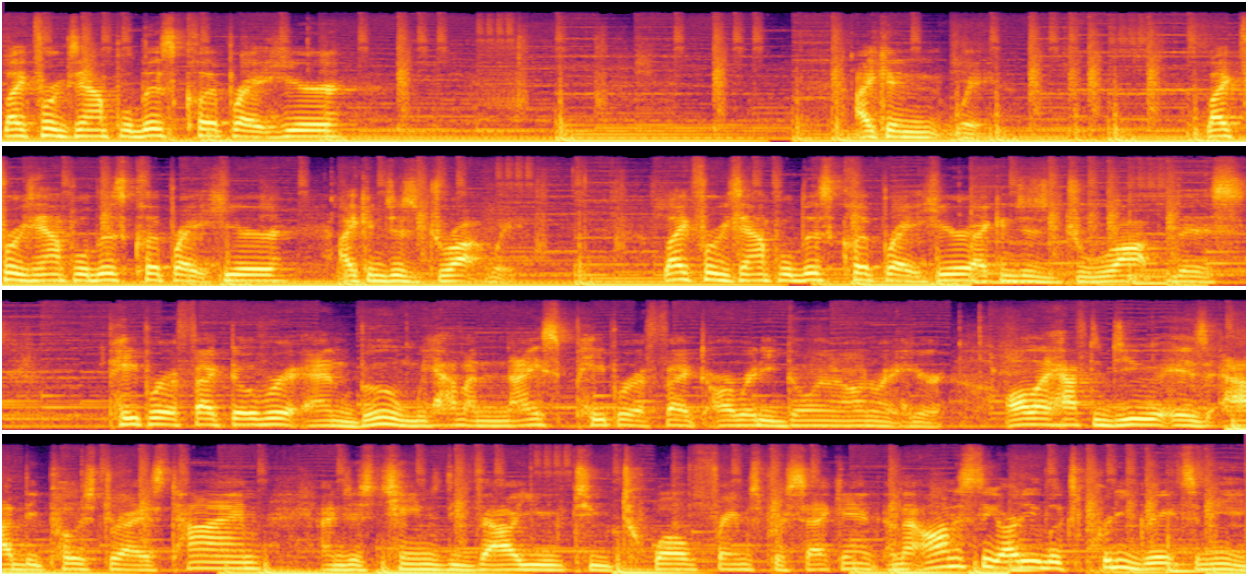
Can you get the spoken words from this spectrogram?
like for example, this clip right here, I can, wait. Like for example, this clip right here, I can just drop, wait. Like for example, this clip right here, I can just drop this paper effect over it and boom, we have a nice paper effect already going on right here. All I have to do is add the posterized time and just change the value to 12 frames per second. And that honestly already looks pretty great to me.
